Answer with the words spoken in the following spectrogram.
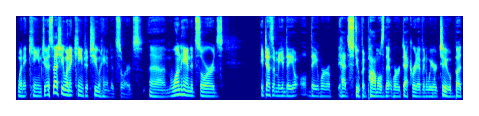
when it came to especially when it came to two-handed swords. Um one-handed swords it doesn't mean they they were had stupid pommels that were decorative and weird too but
